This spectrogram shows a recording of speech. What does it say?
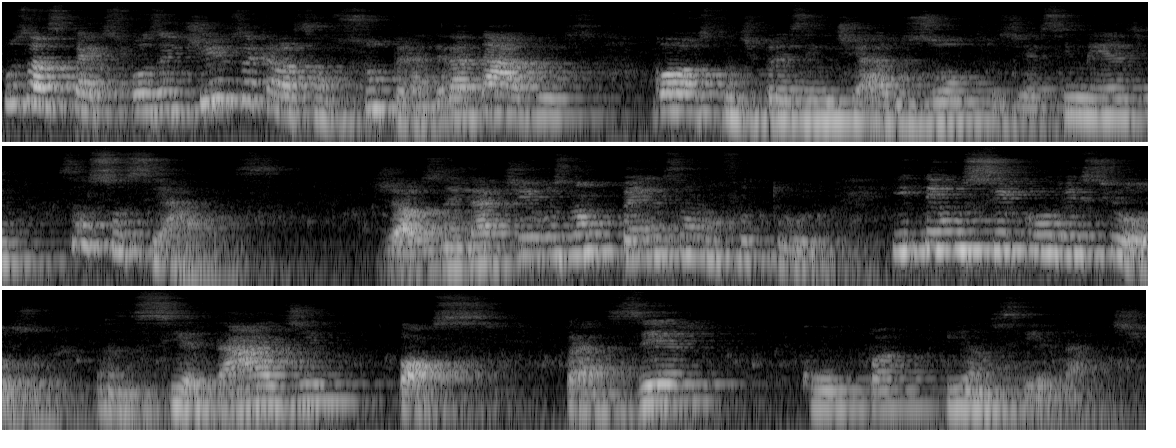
Os aspectos positivos é que elas são super agradáveis, gostam de presentear os outros e a si mesmo, são sociáveis. Já os negativos não pensam no futuro e têm um ciclo vicioso: ansiedade, posse, prazer, culpa e ansiedade.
